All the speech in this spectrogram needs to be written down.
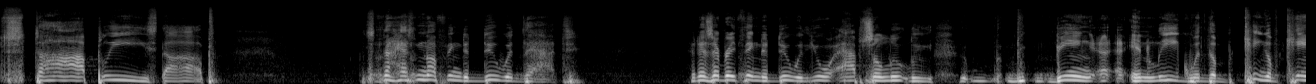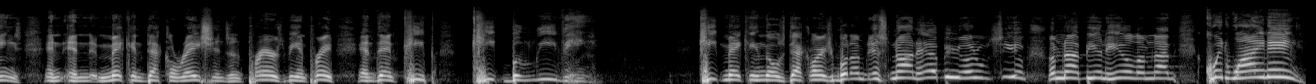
Stop, please stop. It has nothing to do with that. It has everything to do with you absolutely being uh, uh, in league with the King of Kings and, and making declarations and prayers being prayed, and then keep keep believing. Keep making those declarations. But I'm it's not happy. I don't see him. I'm not being healed. I'm not. Quit whining.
